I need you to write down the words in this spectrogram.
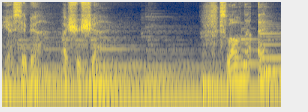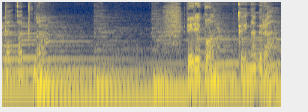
Я себя ощущаю Словно это окно Перепонкой на грани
